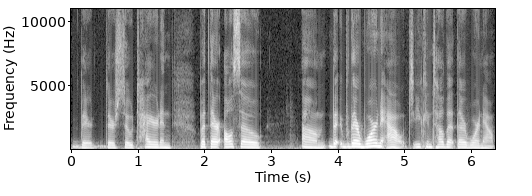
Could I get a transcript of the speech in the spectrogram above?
they're they're so tired and but they're also um, they're worn out. You can tell that they're worn out.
